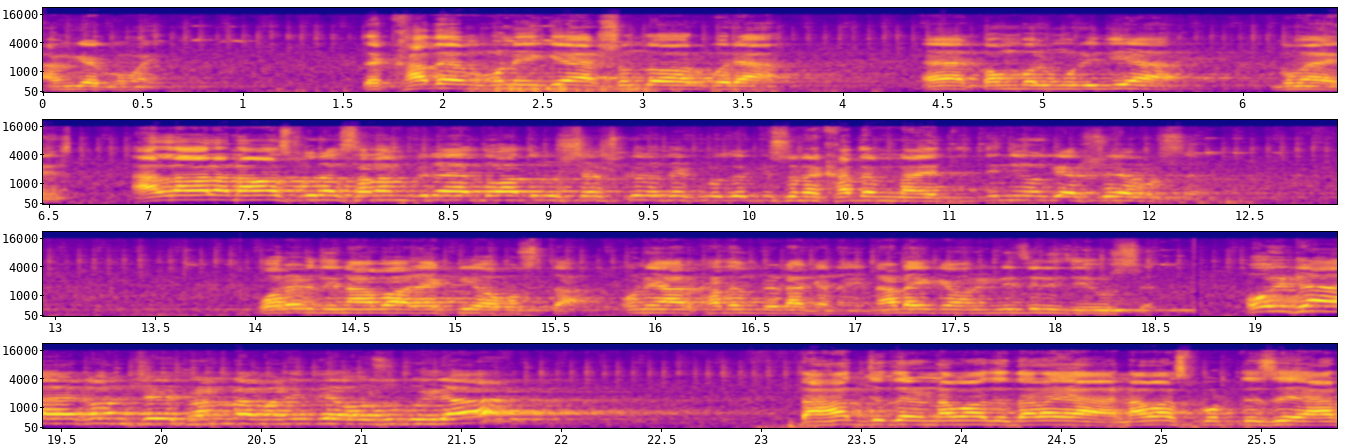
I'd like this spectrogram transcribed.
আমি গিয়ে ঘুমাই। তো খাদেম উনি গিয়া সুন্দর করে হ্যাঁ, কম্বল মুড়ি দিয়া ঘুমায় গেছে। আল্লাহওয়ালা নামাজ পুরা সালাম ফিরা দোয়া দুরু শেষ করে দেখল যে পিছনে খাদেম নাই, তিনিও গিয়া শুয়ে পড়ছেন পরের দিন আবার একই অবস্থা, উনি আর খাদেমটা ডাকে নাই, না ডাকে উনি নিজে নিজে উঠছে। ওইটা এখন সে ঠান্ডা পানি দিয়ে অজু কইরা তাহাজ্জুদের নামাজে দাঁড়ায়া নামাজ পড়তেছে আর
